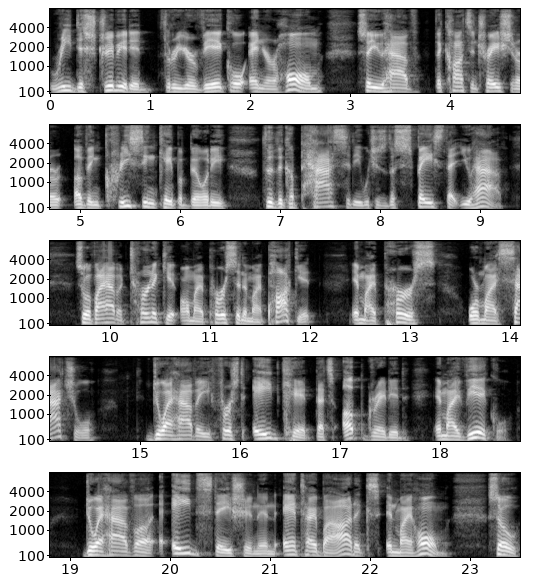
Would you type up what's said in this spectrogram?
redistributed through your vehicle and your home so you have the concentration or, of increasing capability through the capacity, which is the space that you have? So if I have a tourniquet on my person in my pocket, in my purse, or my satchel, do I have a first aid kit that's upgraded in my vehicle? Do I have a aid station and antibiotics in my home? So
